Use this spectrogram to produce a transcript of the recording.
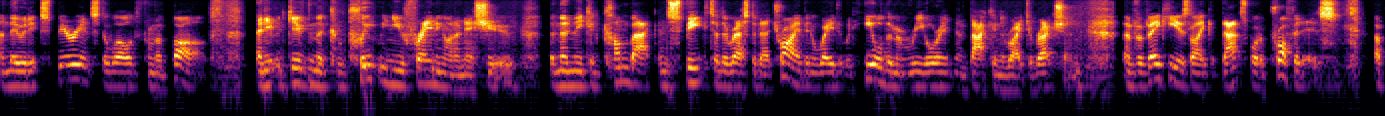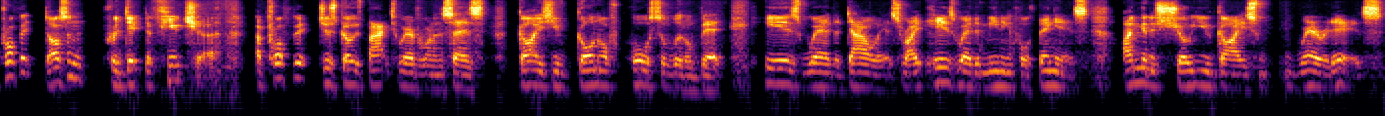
and they would experience the world from above and it would give them a completely new framing on an issue. And then they could come back and speak to the rest of their tribe in a way that would heal them and reorient them back in the right direction. And Vervaeke is like that's what a prophet is. A prophet doesn't predict the future. A prophet just goes back to everyone and says, guys, you've gone off course a little bit. Here's where the Tao is, right? Here's where the meaningful thing is. I'm going to show you guys where it is.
